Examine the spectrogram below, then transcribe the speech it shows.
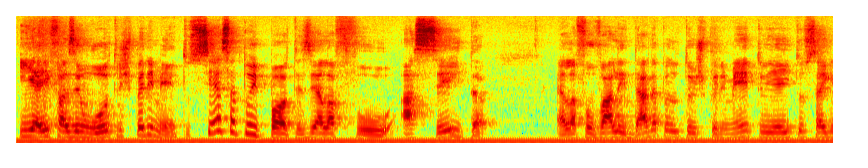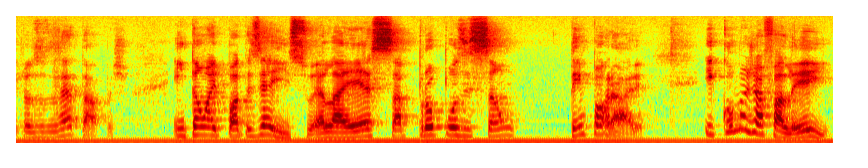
e aí fazer um outro experimento. Se essa tua hipótese ela for aceita, ela for validada pelo teu experimento e aí tu segue para as outras etapas. Então a hipótese é isso, ela é essa proposição temporária. E como eu já falei,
